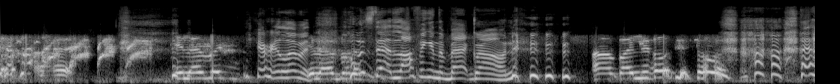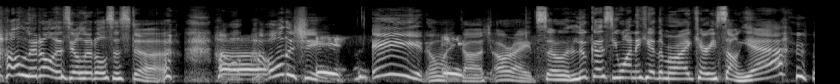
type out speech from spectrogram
Uh, 11. You're 11. 11. Who's that laughing in the background? Uh, my little sister. how little is your little sister? How, how old is she? eight. Eight. Oh my Eight. gosh. All right. So, Lucas, you want to hear the Mariah Carey song, yeah?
